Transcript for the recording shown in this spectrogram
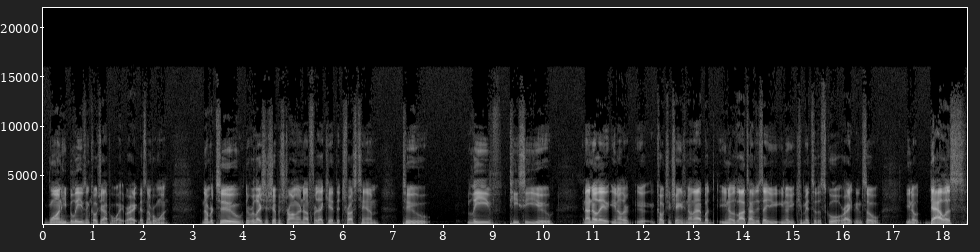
one, he believes in Coach Applewhite, right? That's number one. Number two, the relationship is strong enough for that kid to trust him to leave TCU. And I know they, you know, their uh, coaching change and all that, but you know, a lot of times they say you, you know, you commit to the school, right? And so, you know, Dallas,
